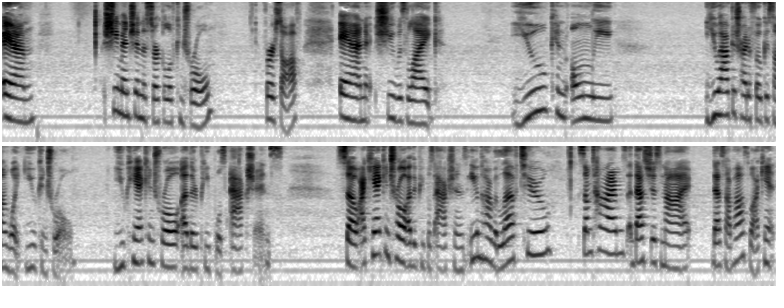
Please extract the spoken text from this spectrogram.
And she mentioned the circle of control, first off, and she was like, You can only, you have to try to focus on what you control. You can't control other people's actions. So I can't control other people's actions, even though I would love to. Sometimes that's just not that's not possible. I can't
